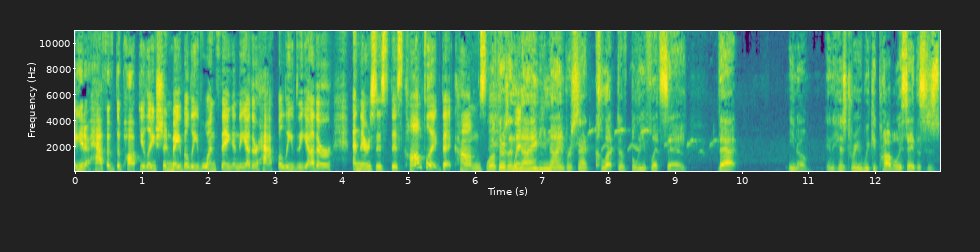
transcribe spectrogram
you know half of the population may believe one thing and the other half believe the other, and there's this this conflict that comes. Well, if there's a when- 99% collective belief, let's say, that, you know, in history, we could probably say this is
